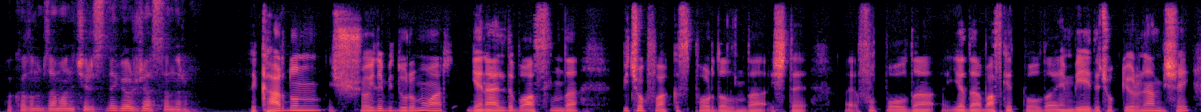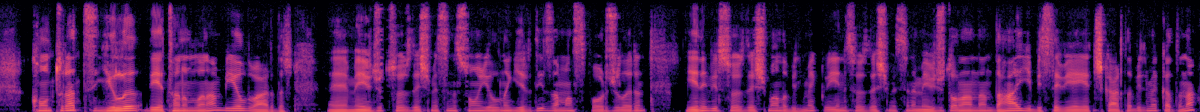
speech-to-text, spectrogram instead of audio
Bakalım zaman içerisinde göreceğiz sanırım. Ricardo'nun şöyle bir durumu var. Genelde bu aslında birçok farklı spor dalında işte e, futbolda ya da basketbolda, NBA'de çok görülen bir şey. Kontrat yılı diye tanımlanan bir yıl vardır. E, mevcut sözleşmesinin son yılına girdiği zaman sporcuların yeni bir sözleşme alabilmek ve yeni sözleşmesine mevcut olandan daha iyi bir seviyeye çıkartabilmek adına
